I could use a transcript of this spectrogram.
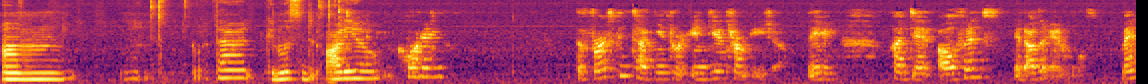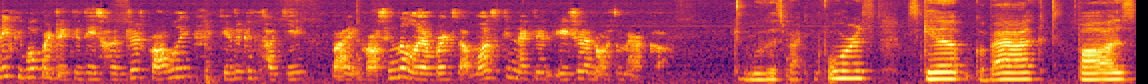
Um, with that. You can listen to the audio recording. The first Kentuckians were Indians from Asia. They hunted elephants and other animals. Many people predicted these hunters probably came to Kentucky by crossing the land bridge that once connected Asia and North America. You can move this back and forth, skip, go back, pause.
